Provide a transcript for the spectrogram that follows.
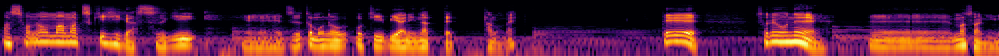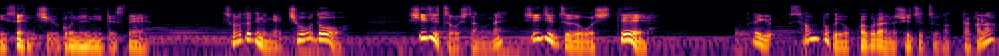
まあ、そのまま月日が過ぎ、えー、ずっと物置部屋になってたのね。でそれをね、えー、まさに2015年にですね、その時にね、ちょうど手術をしたのね。手術をして、3泊4日ぐらいの手術だったかな。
